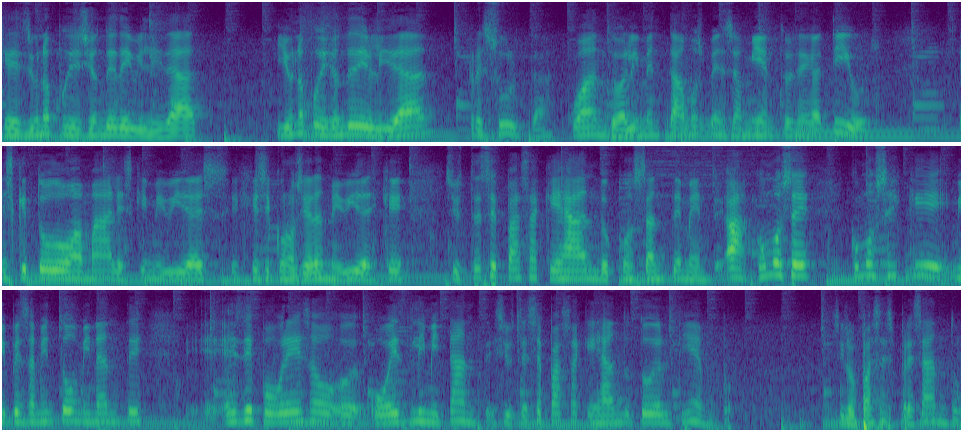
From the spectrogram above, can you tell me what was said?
que desde una posición de debilidad. Y una posición de debilidad resulta cuando alimentamos pensamientos negativos. Es que todo va mal, es que mi vida es, es que si conocieras mi vida, es que si usted se pasa quejando constantemente, ah, ¿cómo sé, cómo sé que mi pensamiento dominante es de pobreza o, es limitante? Si usted se pasa quejando todo el tiempo, si lo pasa expresando,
